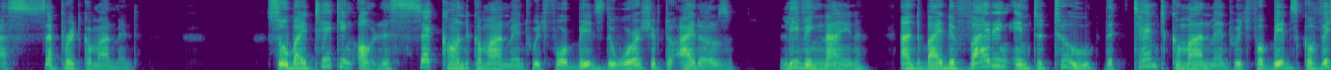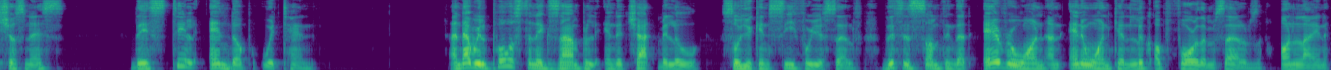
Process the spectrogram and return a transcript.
a separate commandment. So by taking out the second commandment, which forbids the worship to idols, leaving nine, and by dividing into two the tenth commandment, which forbids covetousness, they still end up with 10. And I will post an example in the chat below so you can see for yourself. This is something that everyone and anyone can look up for themselves online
